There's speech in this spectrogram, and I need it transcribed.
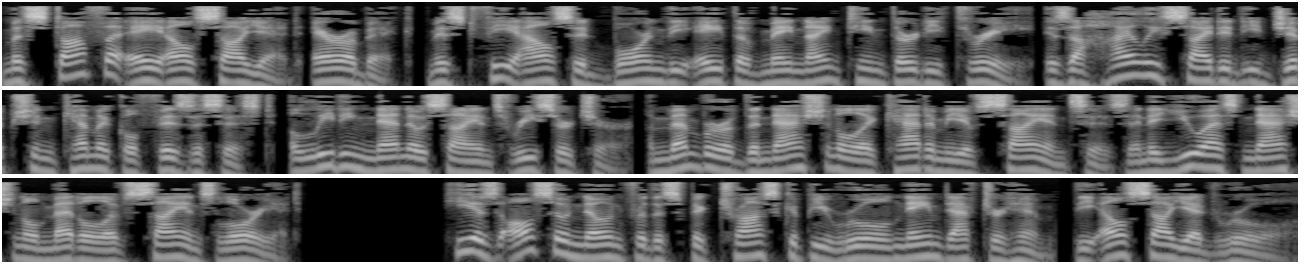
Mustafa A. El Sayed Arabic, Mistfi al-Sad born 8 May 1933 is a highly cited Egyptian chemical physicist, a leading nanoscience researcher, a member of the National Academy of Sciences and a U.S. National Medal of Science laureate. He is also known for the spectroscopy rule named after him, the El Sayed rule.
